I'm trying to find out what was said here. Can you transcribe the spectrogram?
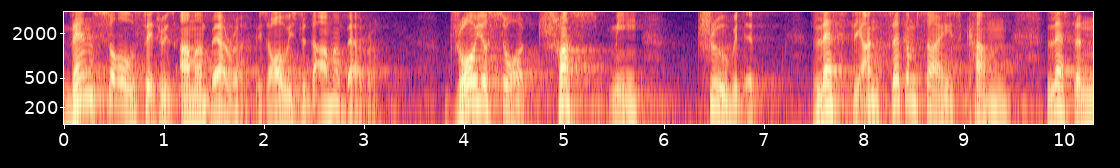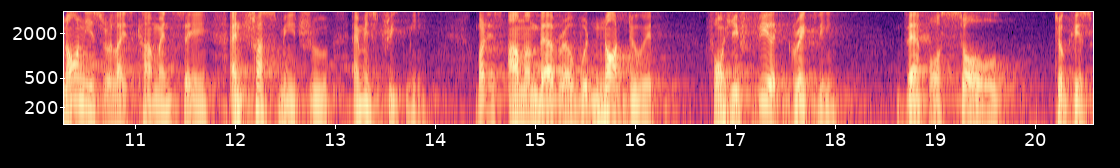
Then Saul said to his armor bearer, is always to the armor bearer, Draw your sword, trust me true with it, lest the uncircumcised come, lest the non Israelites come and say, and trust me true and mistreat me. But his armor bearer would not do it, for he feared greatly. Therefore Saul took his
